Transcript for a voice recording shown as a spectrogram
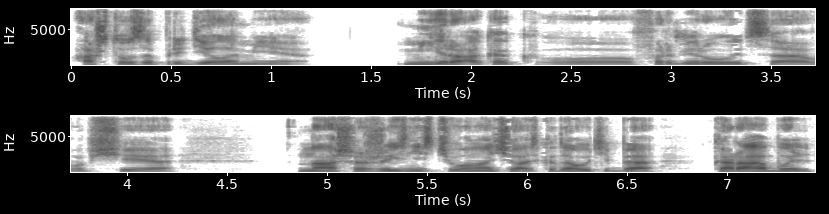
А что за пределами мира? А как э, формируется вообще наша жизнь, с чего началась? Когда у тебя корабль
